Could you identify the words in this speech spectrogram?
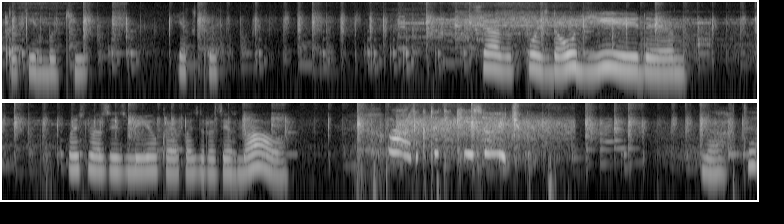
таких биків, як ти. Сейчас от поїзда одійдем. Ось нас і зміюка якась розігнала. А, так ти такий зайчик. Ах ти.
